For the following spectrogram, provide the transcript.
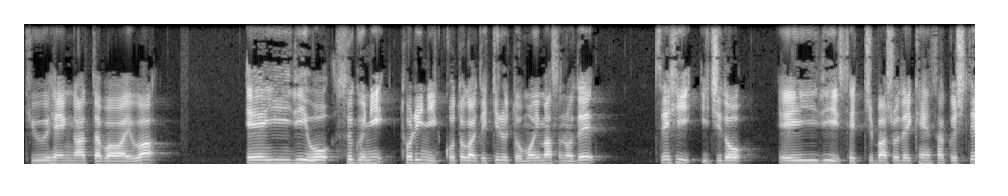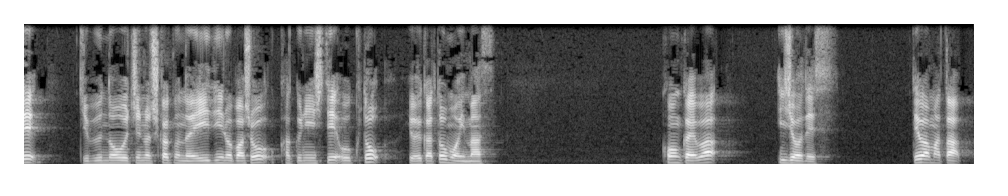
急変があった場合は、AED をすぐに取りに行くことができると思いますので、ぜひ一度 AED 設置場所で検索して、自分のお家の近くの AED の場所を確認しておくと良いかと思います。今回は以上です。ではまた。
